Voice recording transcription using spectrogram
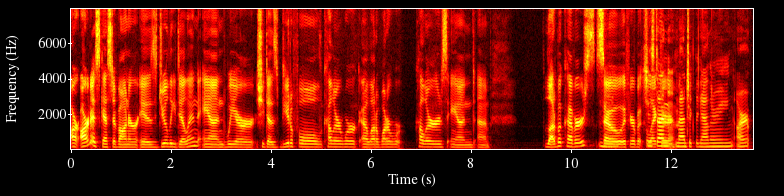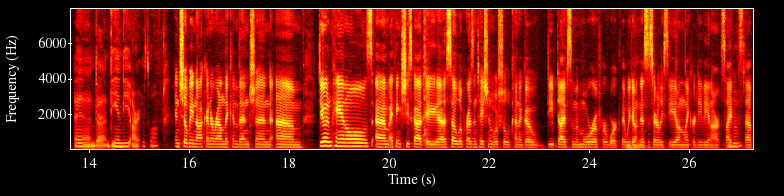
our artist guest of honor is Julie Dillon, and we are she does beautiful color work, a lot of watercolors, colors, and um, a lot of book covers. So if you're a book Mm-hmm. she's done Magic the Gathering art and uh, D and D art as well. and she'll be knocking around the convention, um, doing panels. Um, I think she's got a, uh solo presentation where she'll kind of go deep dive some more of her work that we don't necessarily see on like her DeviantArt art site and stuff.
